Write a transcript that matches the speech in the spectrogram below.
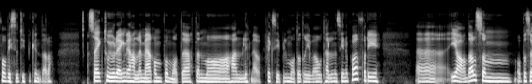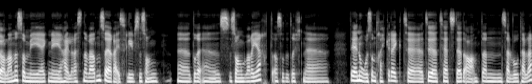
for visse typer kunder, da. Så jeg tror jo det egentlig handler mer om på en måte at en må ha en litt mer fleksibel måte å drive hotellene sine på, fordi eh, i Arendal og på Sørlandet, som i egentlig hele resten av verden, så er reiseliv sesong, eh, eh sesongvariert. Altså det driften er Det er noe som trekker deg til, til, til, et sted annet enn selve hotellet.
